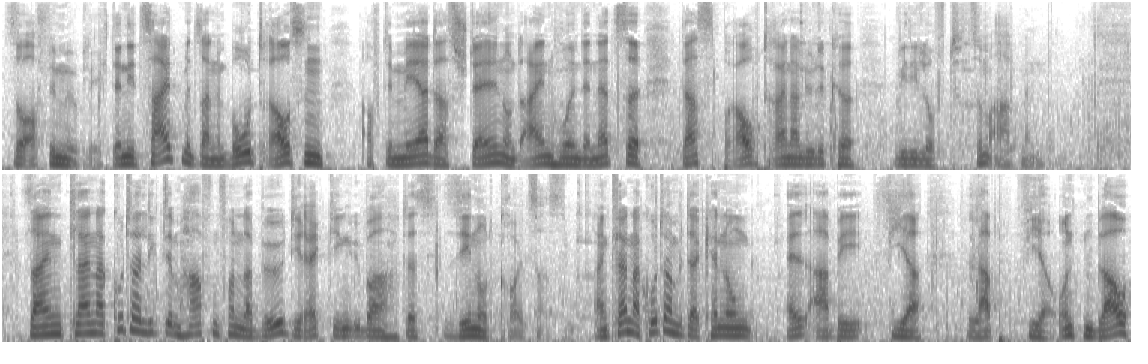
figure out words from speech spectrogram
so oft wie möglich. Denn die Zeit mit seinem Boot draußen auf dem Meer, das Stellen und Einholen der Netze, das braucht Rainer Lüdecke wie die Luft zum Atmen. Sein kleiner Kutter liegt im Hafen von Laboe direkt gegenüber des Seenotkreuzers. Ein kleiner Kutter mit der Kennung LAB 4, Lab 4. Unten blau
